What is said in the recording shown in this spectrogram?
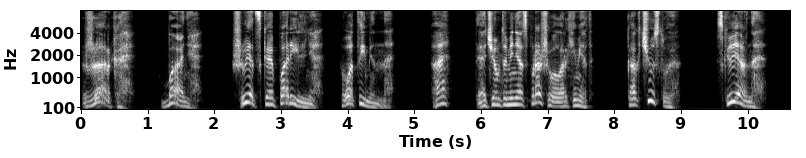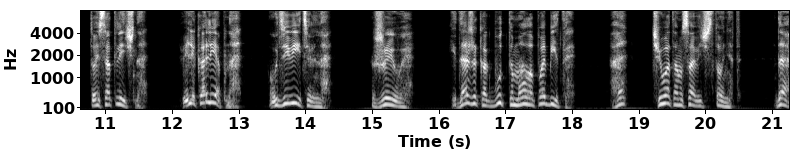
жарко. Баня. Шведская парильня. Вот именно. А? Ты о чем-то меня спрашивал, Архимед? Как чувствую? Скверно. То есть отлично. Великолепно. Удивительно. Живы. И даже как будто мало побиты. А? Чего там Савич стонет? Да,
